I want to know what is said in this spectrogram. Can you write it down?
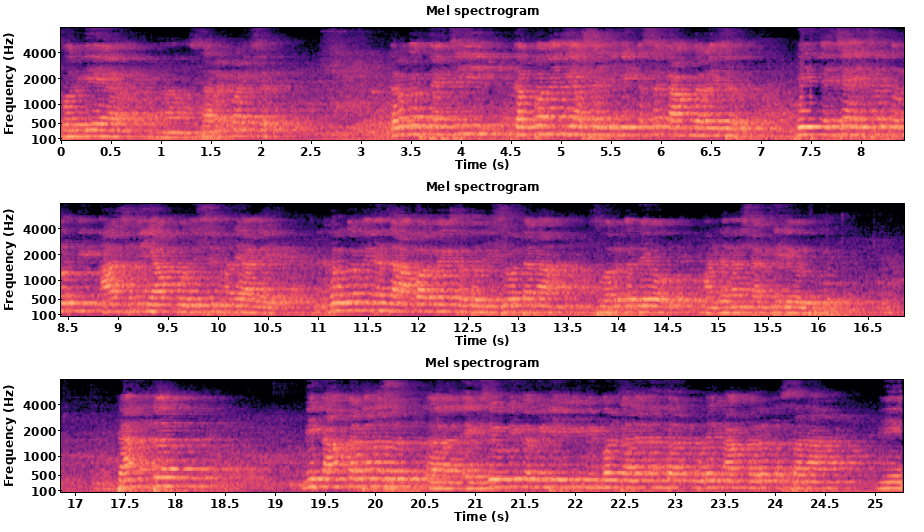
स्वर्गीय अं, सर. खरोखर त्यांची कल्पना जी असायची की कसं काम करायचं हे त्यांच्या ह्याचं करून मी आज मी या पोझिशनमध्ये आले. खरोखर मी त्यांचा आभार व्यक्त करतो. ईश्वर त्यांना स्वर्गदेव मांडना शांती देव त्यानंतर मी काम करताना सर एक्झिक्युटिव्ह कमिटी मेंबर झाल्यानंतर पुढे काम करत असताना मी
